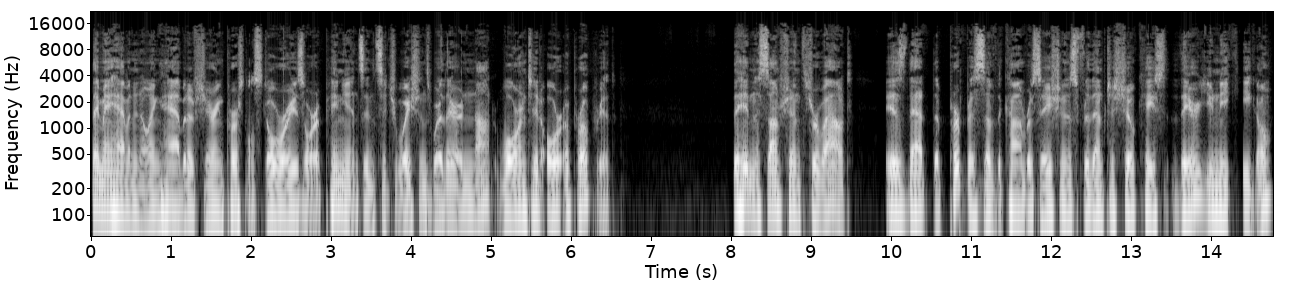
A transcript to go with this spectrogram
They may have an annoying habit of sharing personal stories or opinions in situations where they are not warranted or appropriate. The hidden assumption throughout is that the purpose of the conversation is for them to showcase their unique ego,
